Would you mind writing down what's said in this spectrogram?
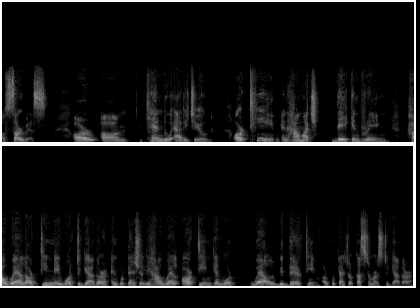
of service our um, can do attitude our team and how much they can bring how well our team may work together and potentially how well our team can work well with their team or potential customers together.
